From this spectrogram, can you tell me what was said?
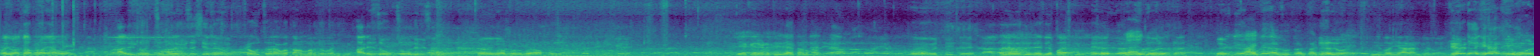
ભાઈ વાત સાંભળો અહીંયા આવો. સાડી ચૌદસો માં લેવી છે છેલ્લે હવે. ત્રણ ચૌદસો માં લેવી છે ચાલી નાખો ભાઈ આપો. બે કેરેટ થઈ જાય ત્રણ મણ વધી જાય. ભલે વધી જાય બે પાંચ કિલો. હારા ફૂલ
